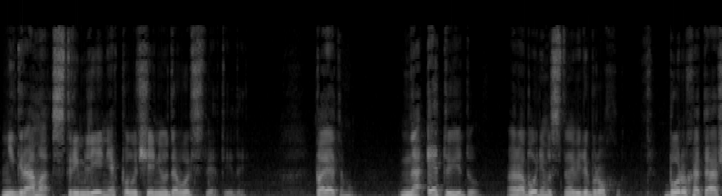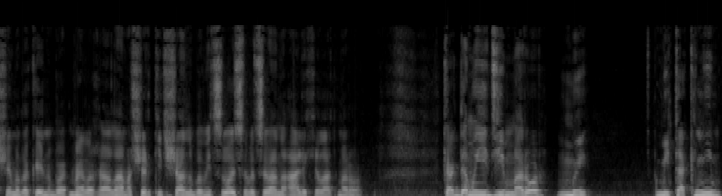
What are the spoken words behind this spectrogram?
ни грамма стремления к получению удовольствия от еды. Поэтому на эту еду рабони восстановили броху. Борухата Ашем Алакейну Мелаха Алама, Китшану Бамитсвойса, Вацивану Алихилат Марор. Когда мы едим марор, мы метакним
